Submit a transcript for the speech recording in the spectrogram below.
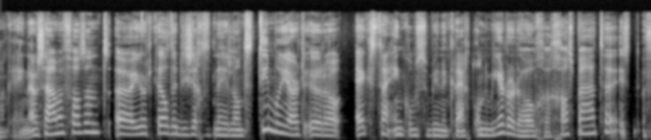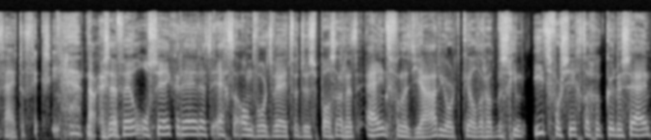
Oké, nou samenvattend, eh Jort Kelder die zegt dat Nederland 10 miljard euro extra inkomsten binnenkrijgt, onder meer door de hoge gasbaten. Is het een feit of fictie? Nou, er zijn veel onzekerheden. Het echte antwoord weten we dus pas aan het eind van het jaar. Jort Kelder had misschien iets voorzichtiger kunnen zijn.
